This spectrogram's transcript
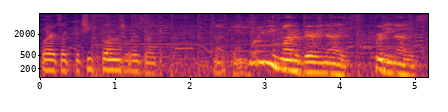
where it's like the cheekbones where it's like that thing. What do you mean mine are very nice? Pretty nice.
